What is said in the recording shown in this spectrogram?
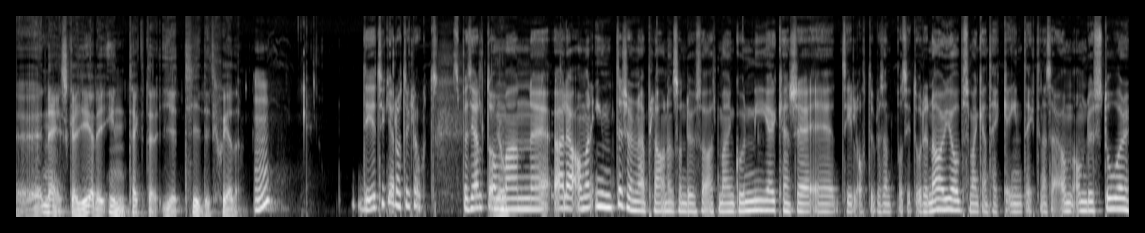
eh, nej, ska ge dig intäkter i ett tidigt skede. Det tycker jag låter klokt. Speciellt om Jo. man, eh, eller om man inte kör den här planen som du sa, att man går ner kanske eh, till 80% på sitt ordinarie jobb så man kan täcka intäkterna. Så. Om, om du står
